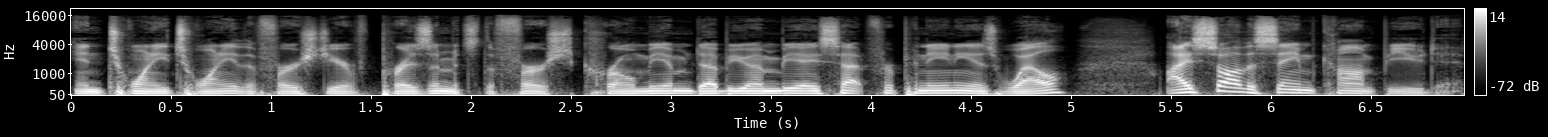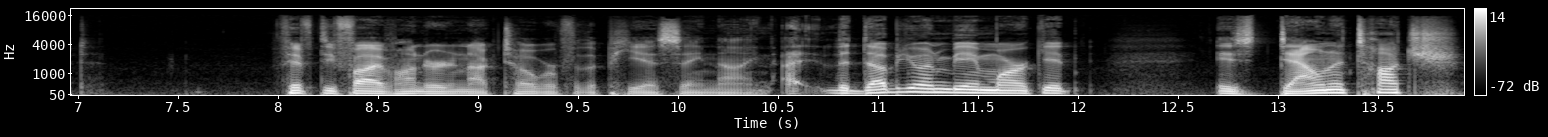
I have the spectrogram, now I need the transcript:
in 2020, the first year of Prism. It's the first Chromium WNBA set for Panini as well. I saw the same comp you did. 5500 in October for the PSA 9. I, the WNBA market is down a touch.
